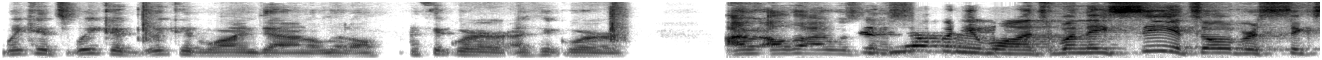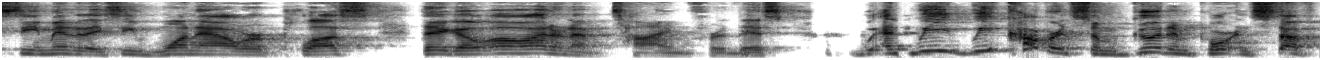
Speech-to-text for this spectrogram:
We could we could we could wind down a little. I think we're I think we're I, although I was to say, Nobody wants when they see it's over 60 minutes, they see one hour plus, they go, Oh, I don't have time for this. And we we covered some good important stuff.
